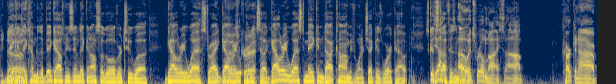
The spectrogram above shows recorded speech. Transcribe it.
Macon, they come to the Big House Museum. They can also go over to uh, Gallery West, right? Gallery. correct. And it's uh, GalleryWestMacon.com if you want to check his work out. It's good Yeah. stuff, isn't it? Oh, it's real nice. Uh, Kirk and I have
